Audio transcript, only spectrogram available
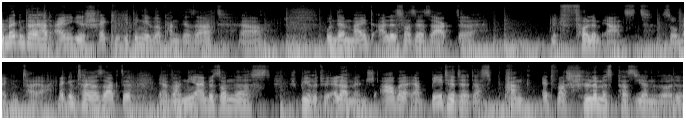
Drew McIntyre hat einige schreckliche Dinge über Punk gesagt, ja, und er meint alles, was er sagte, mit vollem Ernst, so McIntyre. McIntyre sagte, er war nie ein besonders spiritueller Mensch, aber er betete, dass Punk etwas Schlimmes passieren würde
